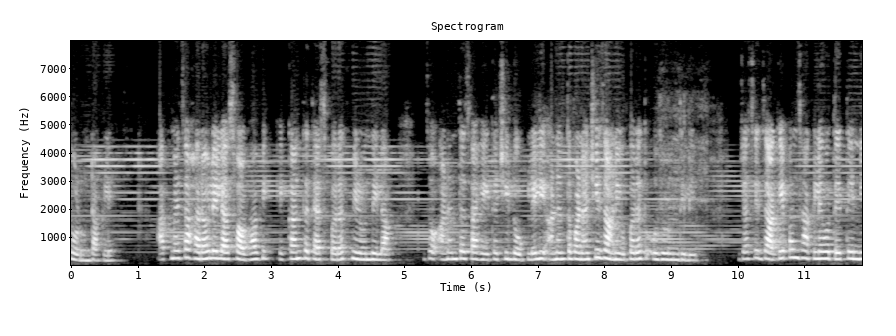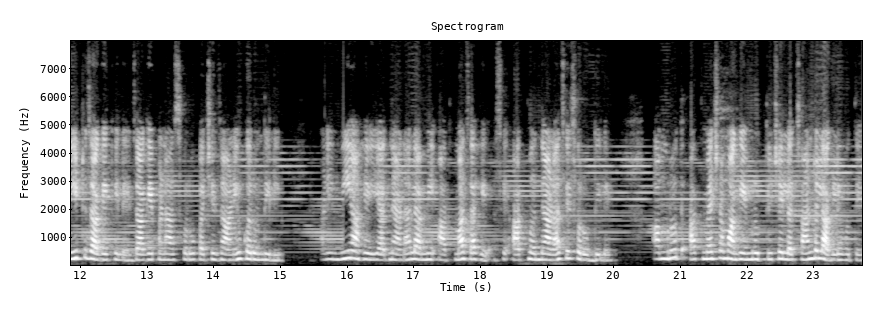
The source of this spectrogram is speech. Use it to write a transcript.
तोडून टाकले. आत्म्याचा हरवलेला स्वाभाविक एकांत त्यास परत मिळवून दिला. जो अनंतच आहे त्याची लोपलेली अनंतपणाची जाणीव परत उजळून दिली. ज्याचे जागेपण झाकले होते ते नीट जागे केले. जागेपणा स्वरूपाची जाणीव करून दिली. आणि मी आहे या ज्ञानाला मी आत्माच आहे असे आत्मज्ञानाचे स्वरूप दिले. अमृत आत्म्याच्या मागे मृत्यूचे लचांड लागले होते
